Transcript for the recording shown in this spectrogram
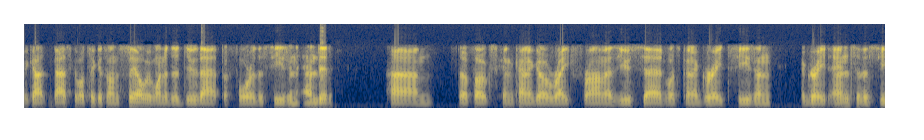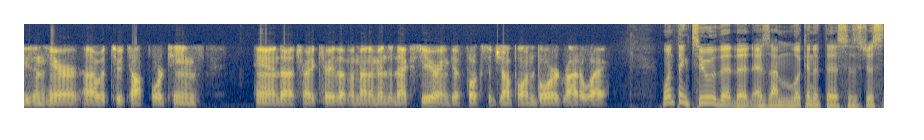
we got basketball tickets on sale. We wanted to do that before the season ended. Um, so folks can kind of go right from, as you said, what's been a great season, a great end to the season here uh, with two top four teams, and uh, try to carry that momentum into next year and get folks to jump on board right away. One thing too that that as I'm looking at this is just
